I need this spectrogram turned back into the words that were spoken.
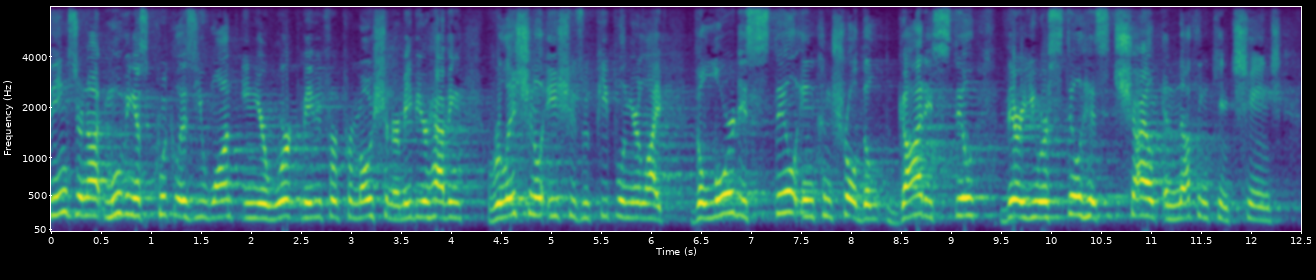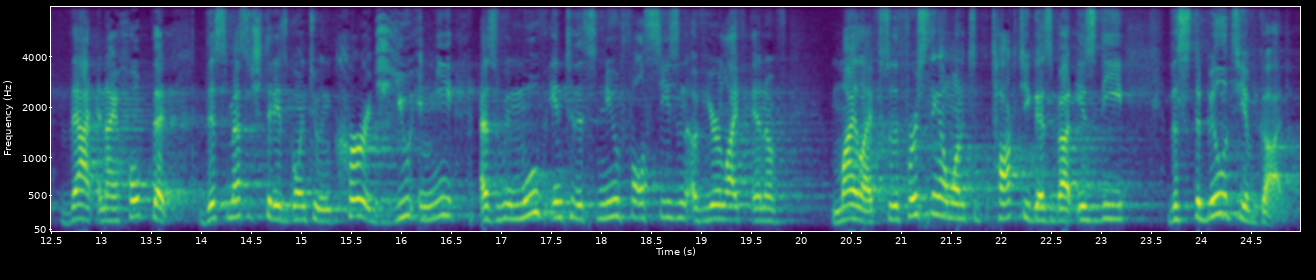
Things are not moving as quickly as you want in your work, maybe for promotion, or maybe you're having relational issues with people in your life. The Lord is still in control. The, God is still there. You are still His child, and nothing can change that. And I hope that this message today is going to encourage you and me as we move into this new fall season of your life and of my life. So, the first thing I wanted to talk to you guys about is the, the stability of God.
